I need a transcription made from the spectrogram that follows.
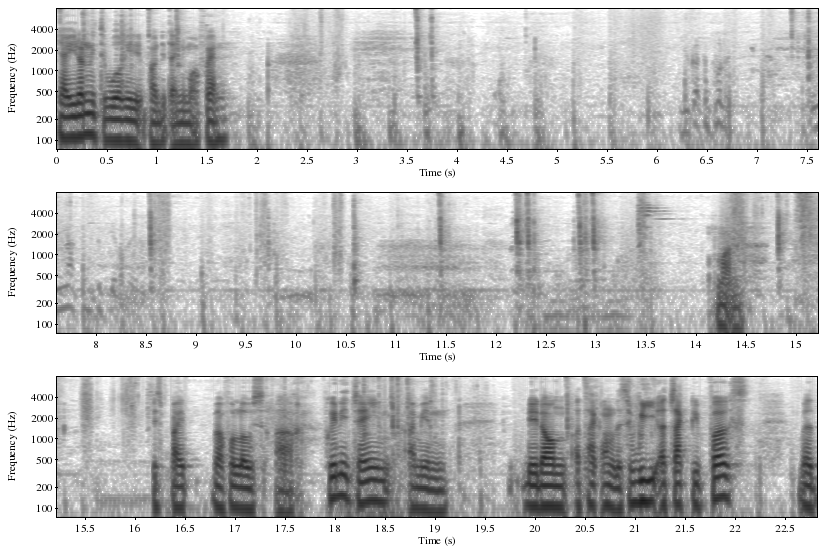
Yeah, you don't need to worry about it anymore, friend. Come on. Despite buffaloes are pretty tame, I mean, they don't attack unless we attack them first, but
